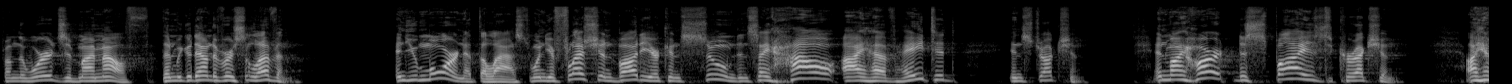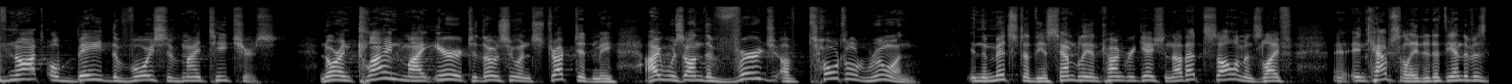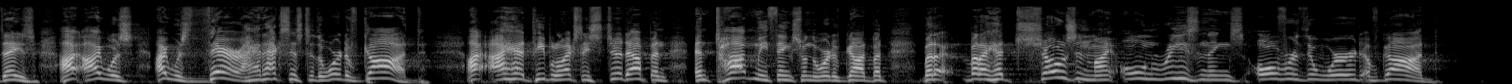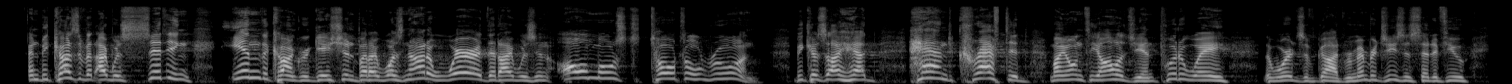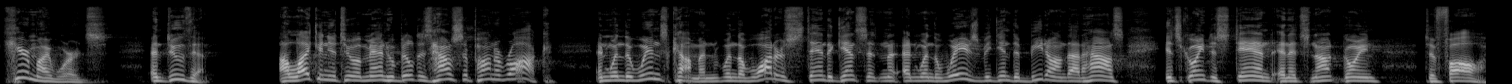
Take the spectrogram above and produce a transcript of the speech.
from the words of my mouth. Then we go down to verse 11. And you mourn at the last when your flesh and body are consumed, and say, How I have hated instruction, and my heart despised correction. I have not obeyed the voice of my teachers nor inclined my ear to those who instructed me. I was on the verge of total ruin in the midst of the assembly and congregation. Now, that's Solomon's life uh, encapsulated at the end of his days. I, I was, I was there, I had access to the Word of God. I, I, had people who actually stood up and, and taught me things from the Word of God, but, but, I, but I had chosen my own reasonings over the Word of God. And because of it, I was sitting in the congregation, but I was not aware that I was in almost total ruin because I had handcrafted my own theology and put away the words of God. Remember, Jesus said, If you hear my words and do them, I'll liken you to a man who built his house upon a rock. And when the winds come and when the waters stand against it and, and when the waves begin to beat on that house, it's going to stand and it's not going to fall.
